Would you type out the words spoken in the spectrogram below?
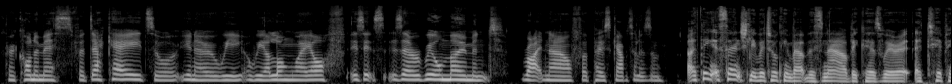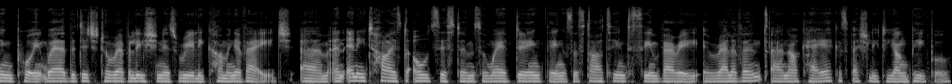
for economists for decades, or you know, are we are we a long way off? Is it is there a real moment right now for post capitalism? I think essentially we're talking about this now because we're at a tipping point where the digital revolution is really coming of age, um, and any ties to old systems and way of doing things are starting to seem very irrelevant and archaic, especially to young people.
